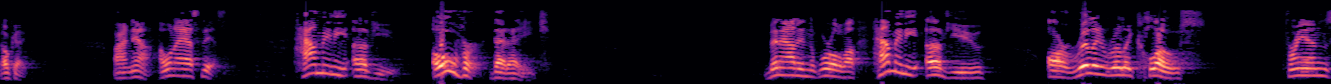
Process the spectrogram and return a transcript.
Okay. All right, now, I want to ask this. How many of you over that age, been out in the world a while, how many of you are really, really close, friends,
